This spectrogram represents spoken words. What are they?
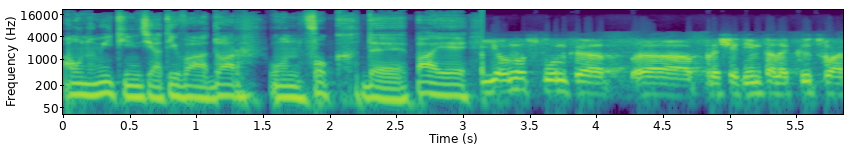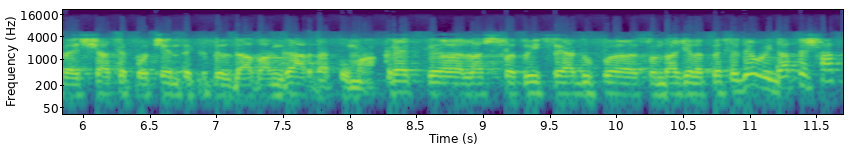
au numit inițiativa doar un foc de paie. Eu nu spun că uh, președintele Câțu are 6% cât îl dă avangard acum. Cred că l-aș sfătui trebui să ia după sondajele PSD-ului, dar să-și facă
